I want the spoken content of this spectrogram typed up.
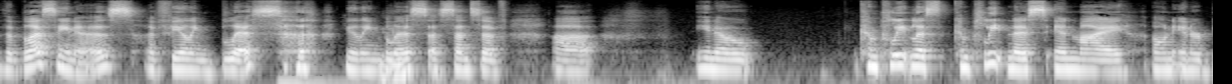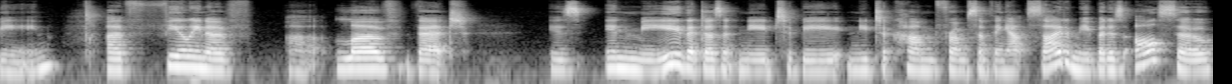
the blessing is of feeling bliss, feeling mm-hmm. bliss, a sense of, uh, you know, completeness, completeness in my own inner being, of feeling of uh, love that is in me that doesn't need to be need to come from something outside of me but is also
